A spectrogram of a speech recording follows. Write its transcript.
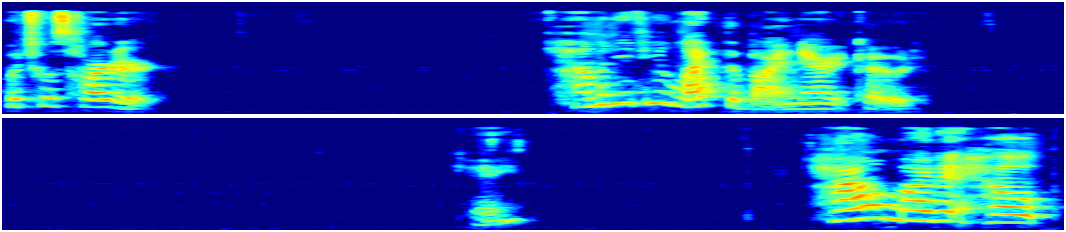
Which was harder? How many of you like the binary code? Okay. How might it help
